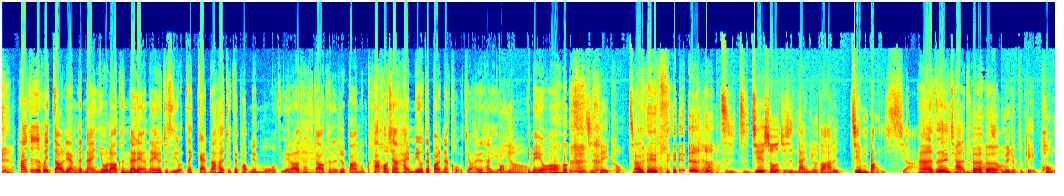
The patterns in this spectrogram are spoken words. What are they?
他就是会找两个男优，然后可能那两个男优就是有在干，然后他就在旁边摸之类，然后他然后可能就帮他们，他好像还没有在帮人家口交，还是他有啊？没有也没有哦。他只 被 口罩，啊，对而且他只只接受就是男优到他的肩膀以下，啊，真的假的？上面就不给碰，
